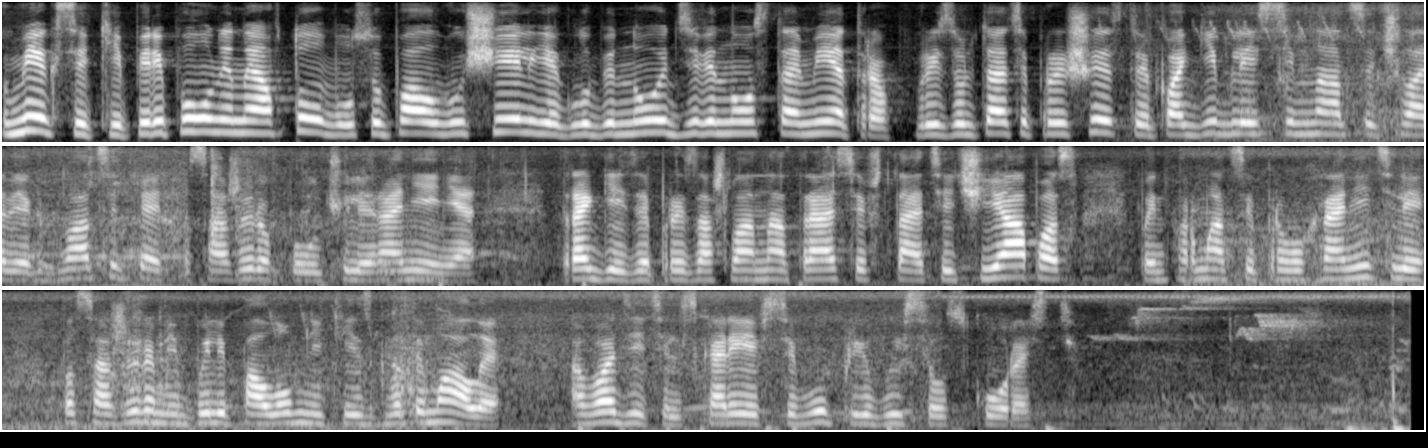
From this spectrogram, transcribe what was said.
В Мексике переполненный автобус упал в ущелье глубиной 90 метров. В результате происшествия погибли 17 человек, 25 пассажиров получили ранения. Трагедия произошла на трассе в штате Чьяпас. По информации правоохранителей, пассажирами были паломники из Гватемалы. А водитель, скорее всего, превысил скорость.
